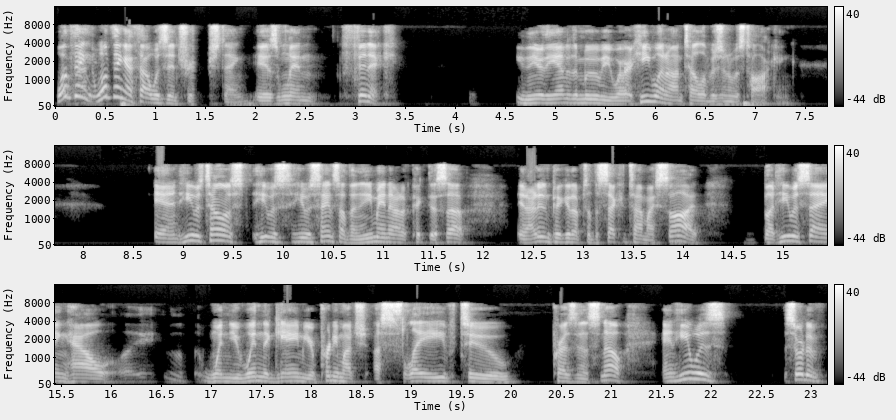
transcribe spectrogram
One thing one thing I thought was interesting is when Finnick near the end of the movie where he went on television and was talking. And he was telling us he was he was saying something and he may not have picked this up and I didn't pick it up till the second time I saw it but he was saying how uh, when you win the game you're pretty much a slave to President Snow and he was sort of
